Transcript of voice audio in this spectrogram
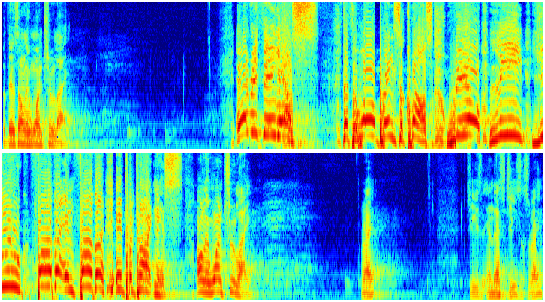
But there's only one true light. Everything else that the world brings across will lead you further and further into darkness. Only one true light. Right? Jesus, and that's Jesus, right?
